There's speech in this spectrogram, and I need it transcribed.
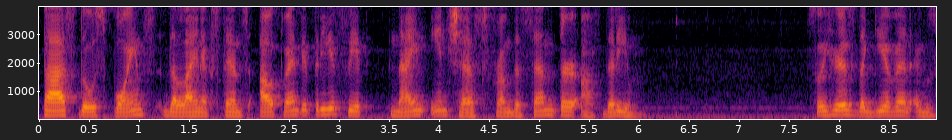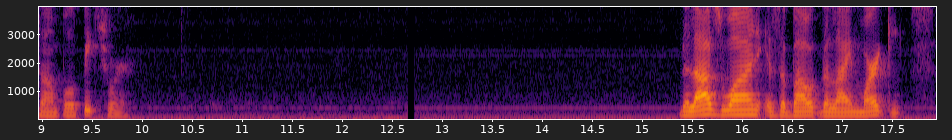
Past those points, the line extends out 23 feet 9 inches from the center of the rim. So here's the given example picture. The last one is about the line markings.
